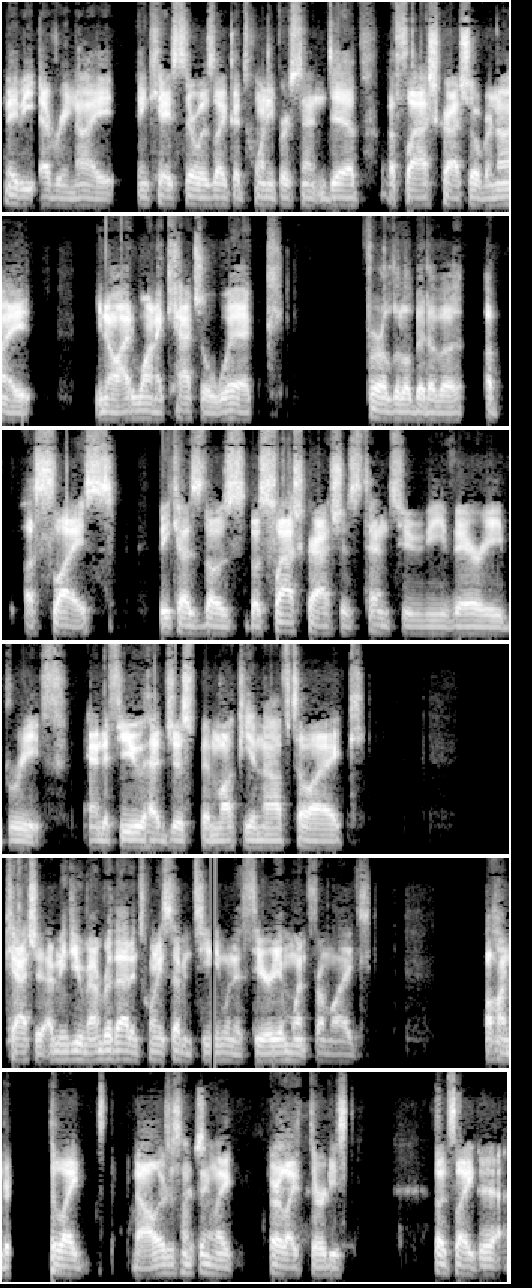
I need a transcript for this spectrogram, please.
maybe every night in case there was like a 20% dip, a flash crash overnight. You know, I'd want to catch a wick for a little bit of a, a, a slice because those those flash crashes tend to be very brief. And if you had just been lucky enough to like catch it, I mean, do you remember that in 2017 when Ethereum went from like 100 to like dollars or something like or like 30 so it's like Yeah.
